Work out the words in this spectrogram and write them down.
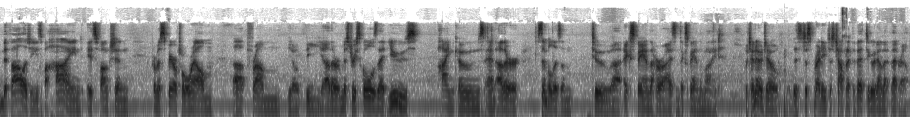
mythologies behind its function from a spiritual realm, uh, from you know the other mystery schools that use pine cones and other symbolism to uh, expand the horizons, expand the mind. Which I know Joe is just ready, just chopping at the bit to go down that, that route.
